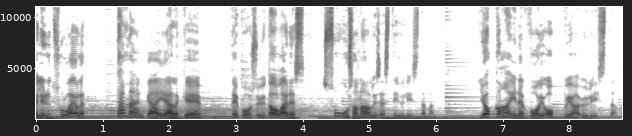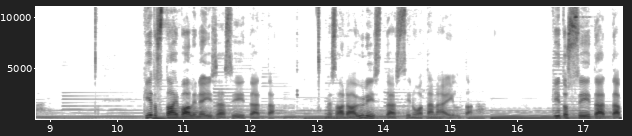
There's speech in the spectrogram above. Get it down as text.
Eli nyt sulla ei ole tämänkään jälkeen tekosyytä olla edes suusanallisesti ylistämättä. Jokainen voi oppia ylistämään. Kiitos taivaallinen Isä siitä, että me saadaan ylistää sinua tänä iltana. Kiitos siitä, että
